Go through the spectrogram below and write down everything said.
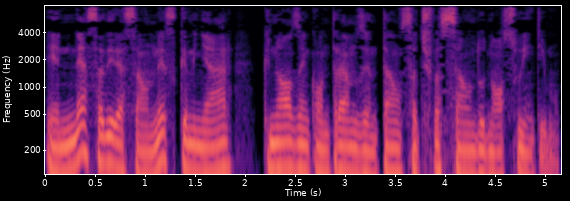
é nessa direção, nesse caminhar, que nós encontramos então satisfação do nosso íntimo.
